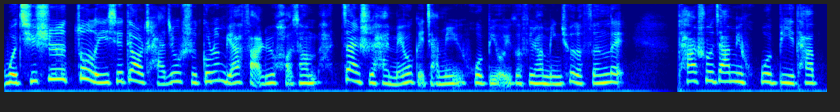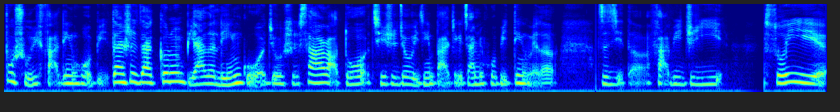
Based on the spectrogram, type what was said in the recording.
我其实做了一些调查，就是哥伦比亚法律好像暂时还没有给加密货币有一个非常明确的分类。他说加密货币它不属于法定货币，但是在哥伦比亚的邻国就是萨尔瓦多，其实就已经把这个加密货币定为了自己的法币之一。所以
